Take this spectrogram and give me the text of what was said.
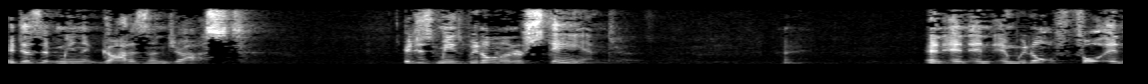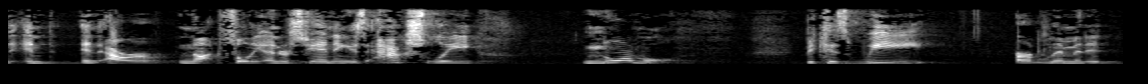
it doesn't mean that God is unjust. It just means we don't understand. And, and, and, and we don't full and, and, and our not fully understanding is actually normal because we are limited,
